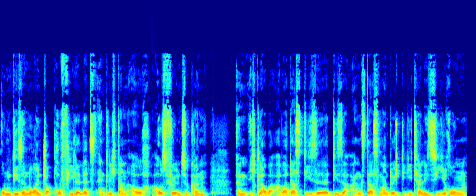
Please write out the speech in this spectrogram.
um diese neuen Jobprofile letztendlich dann auch ausfüllen zu können. Ähm, ich glaube aber, dass diese, diese Angst, dass man durch Digitalisierung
